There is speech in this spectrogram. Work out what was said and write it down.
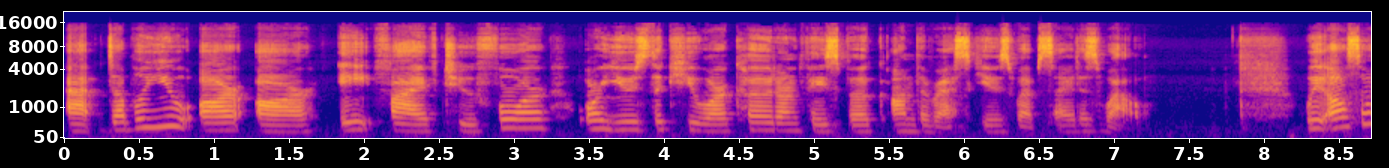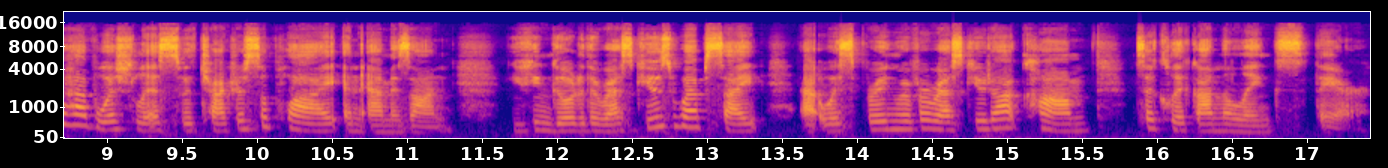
at WRR8524 or use the QR code on Facebook on the rescue's website as well. We also have wish lists with Tractor Supply and Amazon. You can go to the rescue's website at whisperingriverrescue.com to click on the links there.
